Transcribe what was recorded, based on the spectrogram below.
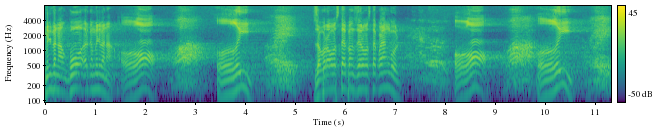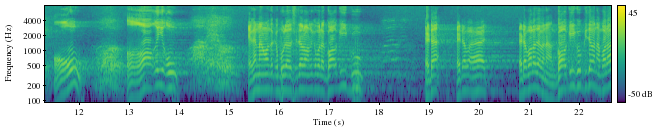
মিলবে না। গো এরকম মিলবে না। ওই জবর অবস্থা এবং জের অবস্থা কয় আঙ্গুল? ওই ও এখানে আমাদেরকে ভুলে সেটা অনেকে বলে গগি গু এটা এটা এটা বলা যাবে না। গগি গু কি যাবে না বলা?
